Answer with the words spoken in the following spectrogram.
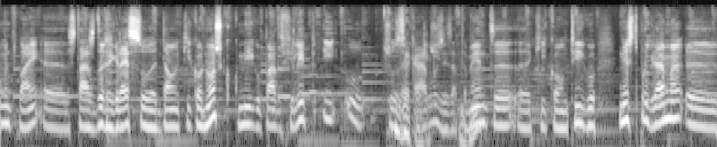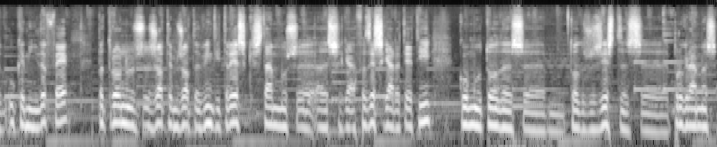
Ora, muito bem, uh, estás de regresso então aqui conosco, comigo, o Padre Filipe e o José, José Carlos, Carlos, exatamente, uhum. aqui contigo neste programa, uh, O Caminho da Fé, patronos JMJ 23, que estamos uh, a, chegar, a, fazer chegar até ti, como todas, uh, todos estes programas,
